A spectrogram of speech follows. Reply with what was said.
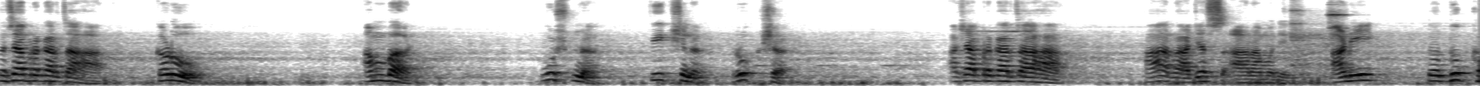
तशा प्रकारचा आहार कडू आंबट उष्ण तीक्ष्ण वृक्ष अशा प्रकारचा आहार हा राजस आहारामध्ये आणि तो दुःख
